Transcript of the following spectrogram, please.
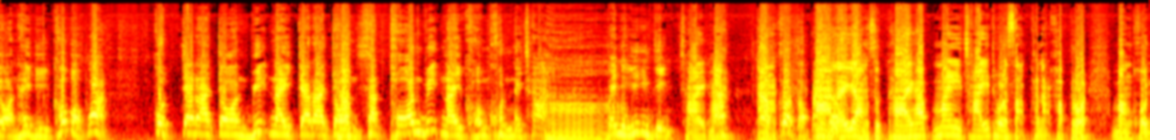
จรให้ดี เขาบอกว่ากฎจราจรวินัยจราจรสะท้อนวินัยของคนในชาติ อ่าเป็นอย่างนี้จริงใช่ครับนะอะข้อต่อไปอ่าครับ และอย่างสุดท้ายครับ ไม่ใช้โทรศัพท์ขณะขับรถ บางคน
